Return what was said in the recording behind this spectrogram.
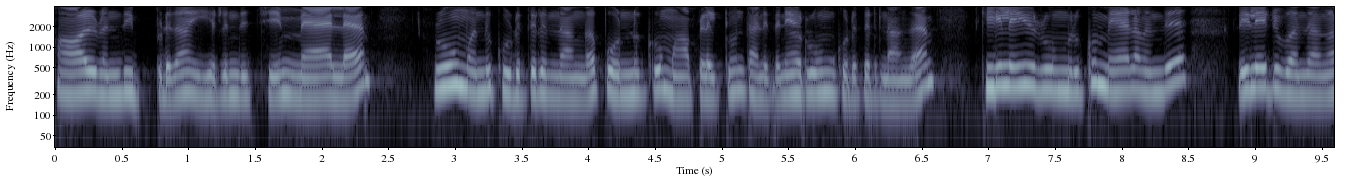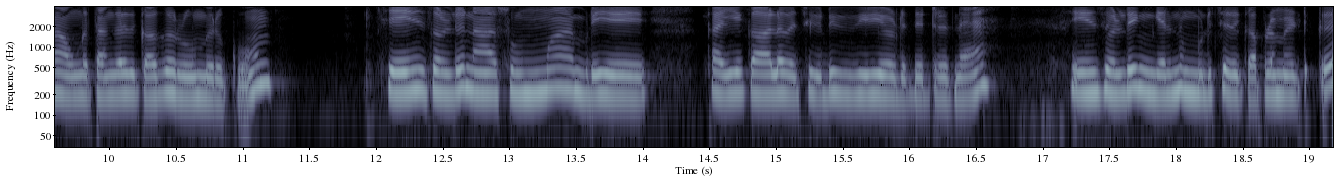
ஹால் வந்து இப்படி தான் இருந்துச்சு. மேலே ரூம் வந்து கொடுத்துருந்தாங்க. பொண்ணுக்கும் மாப்பிள்ளைக்கும் தனித்தனியாக ரூம் கொடுத்துருந்தாங்க. கீழேயும் ரூம் இருக்கும். மேலே வந்து ரிலேட்டிவ் வந்தாங்க. அவங்க தங்குறதுக்காக ரூம் இருக்கும். சரின்னு சொல்லிட்டு நான் சும்மா இப்படி கையை காலை வச்சுக்கிட்டு வீடியோ எடுத்துகிட்டு இருந்தேன். சரின்னு சொல்லிட்டு இங்கேருந்து முடித்ததுக்கு அப்புறமேட்டுக்கு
